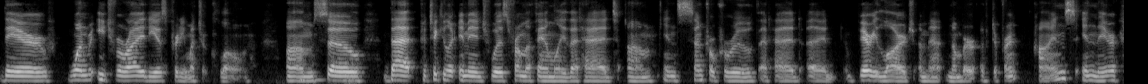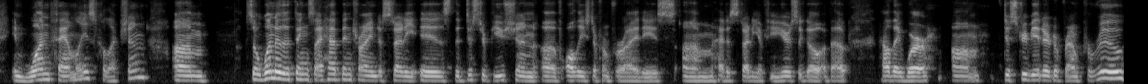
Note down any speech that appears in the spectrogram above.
They're one each variety is pretty much a clone. Um, mm-hmm. so that particular image was from a family that had um, in central Peru that had a very large amount number of different kinds in there in one family's collection. Um, so one of the things I have been trying to study is the distribution of all these different varieties. Um, had a study a few years ago about how they were um, distributed around Peru,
